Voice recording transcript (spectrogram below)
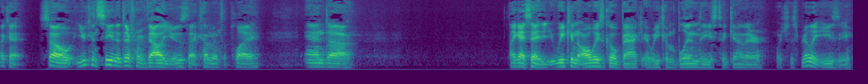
Okay, so you can see the different values that come into play. And uh, like I said, we can always go back and we can blend these together, which is really easy.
